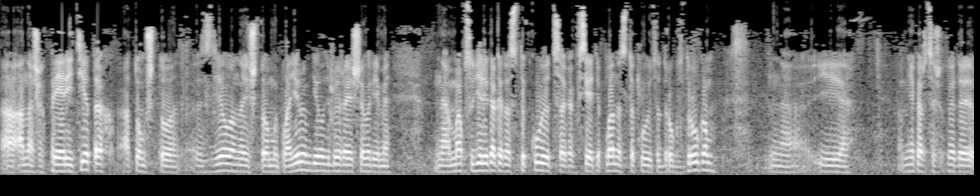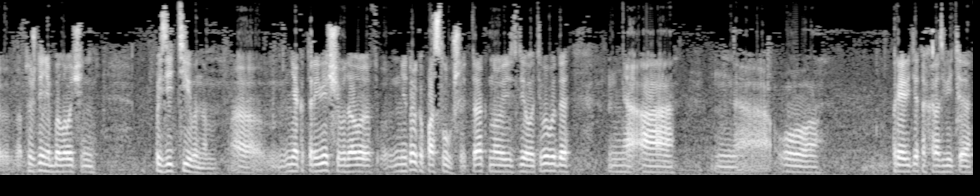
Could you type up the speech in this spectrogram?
о наших приоритетах, о том, что сделано и что мы планируем делать в ближайшее время. Мы обсудили, как это стыкуется, как все эти планы стыкуются друг с другом. И мне кажется, что это обсуждение было очень позитивным. Некоторые вещи удалось не только послушать, так, но и сделать выводы о, о приоритетах развития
